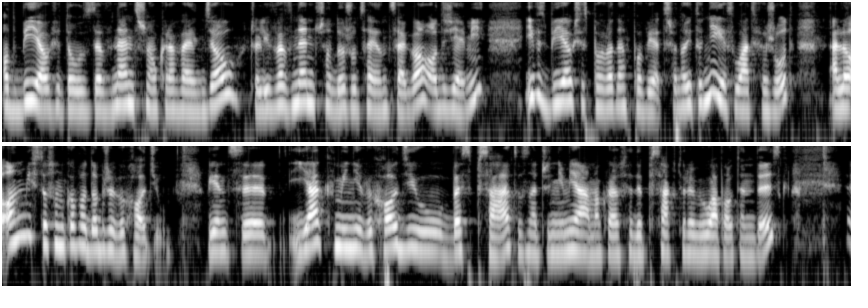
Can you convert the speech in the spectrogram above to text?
odbijał się tą zewnętrzną krawędzią, czyli wewnętrzną dorzucającego od ziemi i wzbijał się z powrotem w powietrze. No i to nie jest łatwy rzut, ale on mi stosunkowo dobrze wychodził. Więc y, jak mi nie wychodził bez psa, to znaczy nie miałam akurat wtedy psa, który by łapał ten dysk, y,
